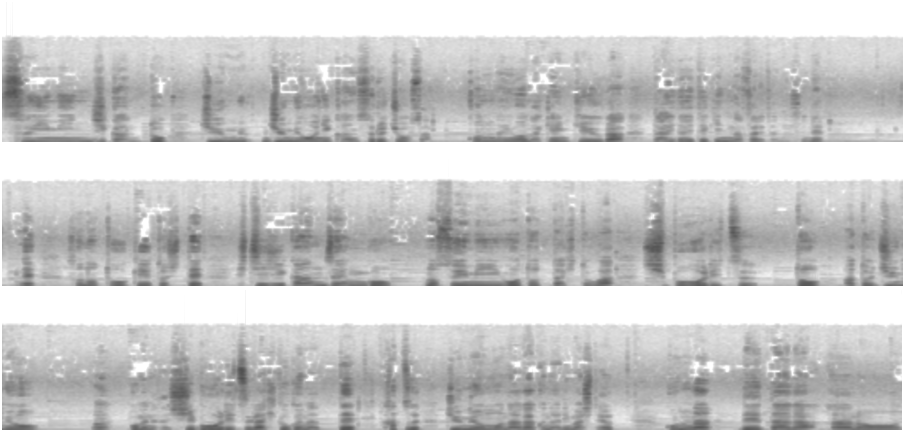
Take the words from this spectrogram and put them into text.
睡眠時間と寿命に関する調査こんなような研究が大々的になされたんですよね。でその統計として7時間前後の睡眠をとった人は死亡率とあと寿命、うん、ごめんなさい。死亡率が低くなってかつ寿命も長くなりましたよ。こんなデータがあの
